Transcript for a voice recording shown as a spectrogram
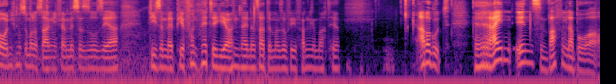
Oh, und ich muss immer noch sagen, ich vermisse so sehr diese Map hier von Metal Gear Online. Das hat immer so viel Fun gemacht hier. Aber gut, rein ins Waffenlabor,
